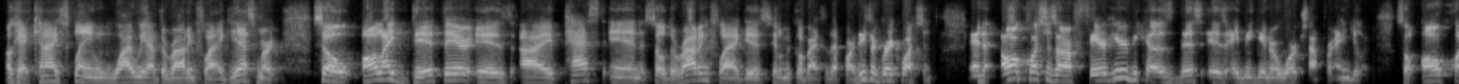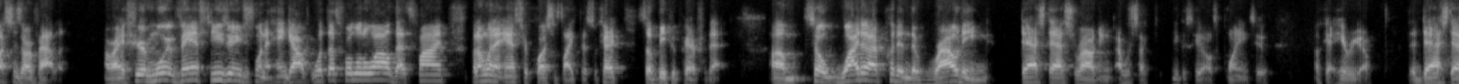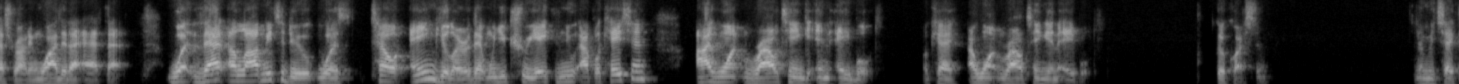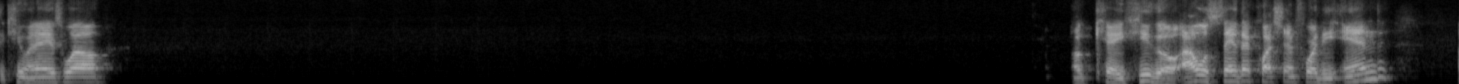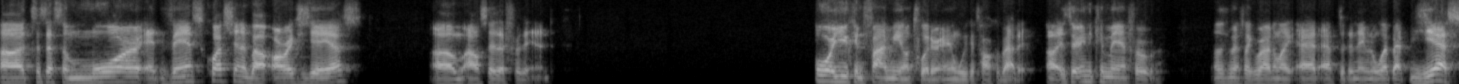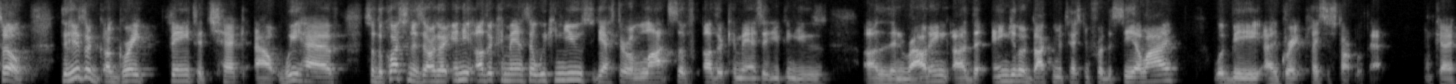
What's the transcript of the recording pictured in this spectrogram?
Okay, can I explain why we have the routing flag? Yes, Mert. So all I did there is I passed in, so the routing flag is, here, let me go back to that part. These are great questions. And all questions are fair here because this is a beginner workshop for Angular. So all questions are valid. All right, if you're a more advanced user and you just want to hang out with us for a little while, that's fine. But I'm going to answer questions like this, okay? So be prepared for that. Um, so why did I put in the routing, dash dash routing? I wish I, you could see what I was pointing to. Okay, here we go the dash dash routing. Why did I add that? What that allowed me to do was tell Angular that when you create the new application, I want routing enabled. Okay, I want routing enabled. Good question. Let me check the Q&A as well. Okay, Hugo, I will save that question for the end uh, since that's a more advanced question about RxJS, um, I'll say that for the end. Or you can find me on Twitter and we can talk about it. Uh, is there any command for other commands like routing like add after the name of the web app? Yes, yeah, so here's a, a, great thing to check out. We have, so the question is, are there any other commands that we can use? Yes, there are lots of other commands that you can use other than routing. Uh, the Angular documentation for the CLI would be a great place to start with that, okay?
